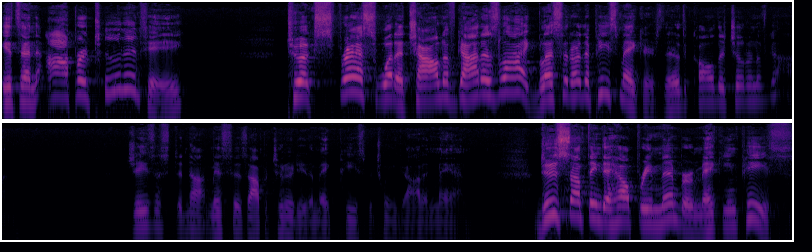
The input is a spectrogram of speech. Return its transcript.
it's an opportunity to express what a child of God is like. Blessed are the peacemakers, they're called the children of God. Jesus did not miss his opportunity to make peace between God and man. Do something to help remember making peace.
